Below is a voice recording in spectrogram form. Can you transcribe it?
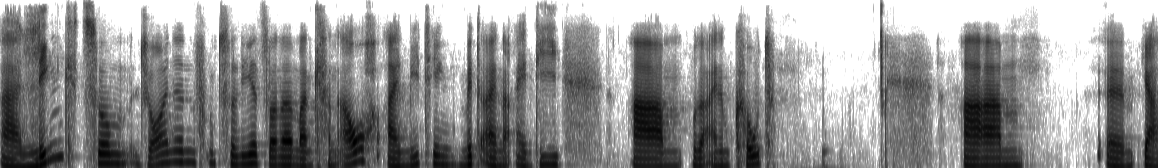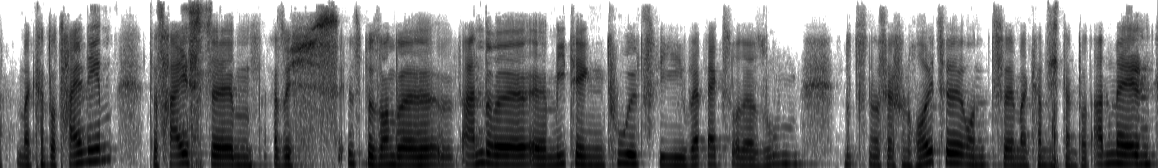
äh, Link zum Joinen funktioniert, sondern man kann auch ein Meeting mit einer ID ähm, oder einem Code ähm, ähm, ja, man kann dort teilnehmen. Das heißt, ähm, also ich insbesondere andere äh, Meeting-Tools wie WebEx oder Zoom nutzen das ja schon heute und äh, man kann sich dann dort anmelden.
